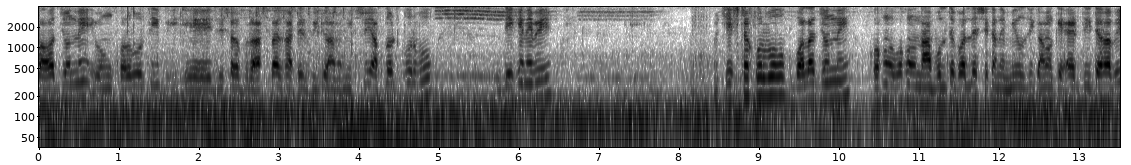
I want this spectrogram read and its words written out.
পাওয়ার জন্যে এবং পরবর্তী যেসব রাস্তাঘাটের ভিডিও আমি নিশ্চয়ই আপলোড করব। দেখে নেবে। চেষ্টা করব বলার জন্যে। কখনো কখনো না বলতে পারলে সেখানে মিউজিক আমাকে অ্যাড দিতে হবে।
